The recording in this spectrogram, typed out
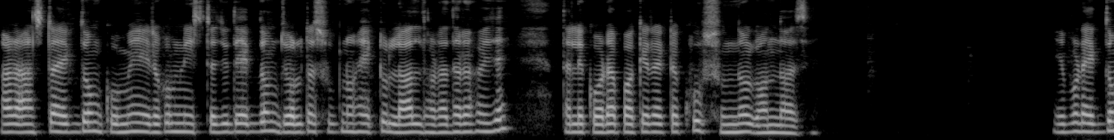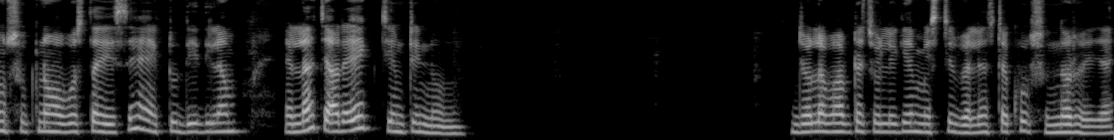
আর আঁচটা একদম কমে, এরকম নিচটা যদি একদম জলটা শুকনো হয়ে একটু লাল ধরা ধরা হয়ে যায়, তাহলে কড়া পাকের একটা খুব সুন্দর গন্ধ আসে। এরপর একদম শুকনো অবস্থায় এসে একটু দিয়ে দিলাম এলাচ আর এক চিমটি নুন। জলা ভাবটা চলে গিয়ে মিষ্টির ব্যালেন্সটা খুব সুন্দর হয়ে যায়।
